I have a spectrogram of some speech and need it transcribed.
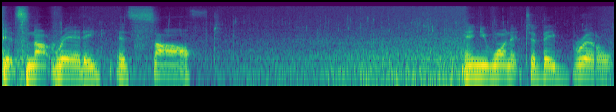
it's not ready. It's soft. And you want it to be brittle.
